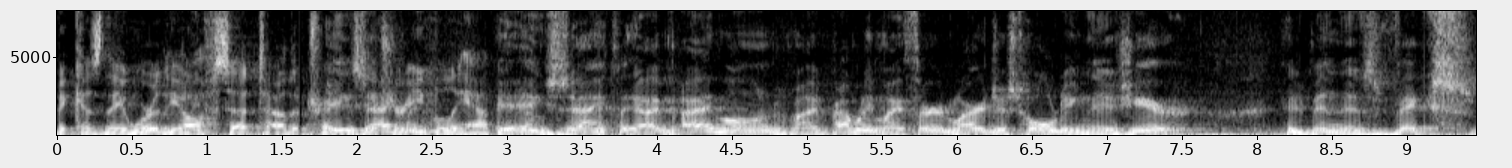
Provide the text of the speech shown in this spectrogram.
because they were the offset to other trades exactly. that you're equally happy about. Exactly. I've, I've owned my, probably my third largest holding this year has been this VIX uh,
